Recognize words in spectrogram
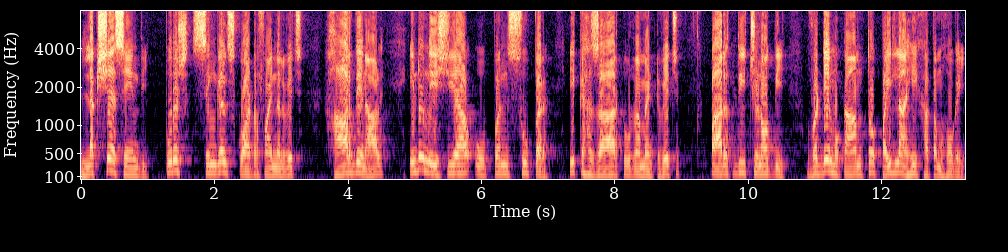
ਲਕਸ਼ਯ ਸੇਨ ਦੀ ਪੁਰਸ਼ ਸਿੰਗਲਸ ਕੁਆਟਰ ਫਾਈਨਲ ਵਿੱਚ ਹਾਰ ਦੇ ਨਾਲ ਇੰਡੋਨੇਸ਼ੀਆ ਓਪਨ ਸੁਪਰ 1000 ਟੂਰਨਾਮੈਂਟ ਵਿੱਚ ਭਾਰਤ ਦੀ ਚੁਣੌਤੀ ਵੱਡੇ ਮੁਕਾਮ ਤੋਂ ਪਹਿਲਾਂ ਹੀ ਖਤਮ ਹੋ ਗਈ।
